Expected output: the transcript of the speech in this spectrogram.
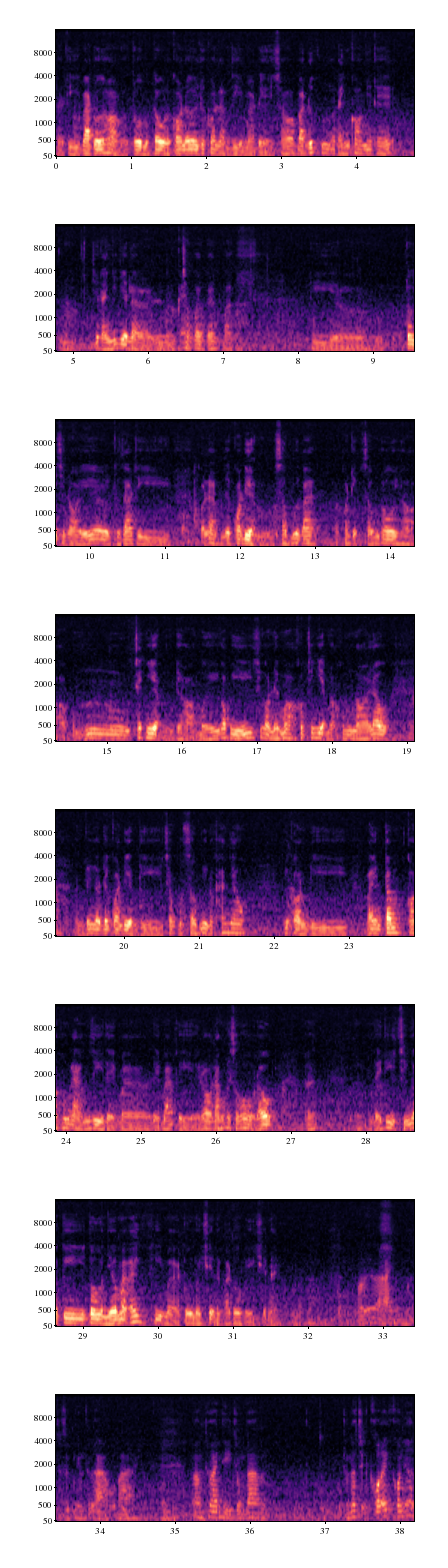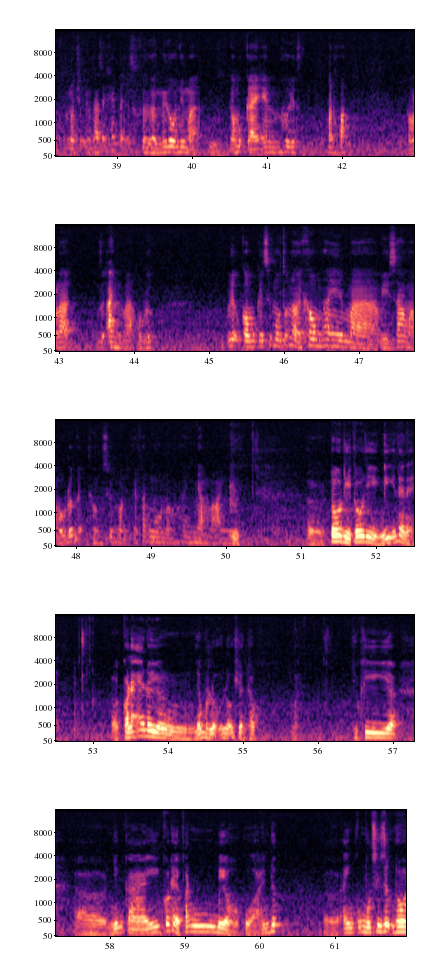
Ờ, thì ba tôi hỏi tôi một câu là con ơi con làm gì mà để cho ba đức nó đánh con như thế? Ừ. chỉ đánh như nhiên là okay. trong quanh em mà thì uh, tôi chỉ nói ờ, thực ra thì có là cái quan điểm sống của ba quan điểm sống thôi họ cũng trách nhiệm thì họ mới góp ý chứ còn nếu mà họ không trách nhiệm họ không nói đâu. Nên là đây quan điểm thì trong cuộc sống thì nó khác nhau. Chứ còn thì ba yên tâm con không làm gì để mà để ba phải lo lắng về xấu hổ đâu. Đấy. Đấy thì chính là khi tôi còn nhớ mãi khi mà tôi nói chuyện với ba đô về chuyện này. Có lẽ là anh thực sự niềm tự hào của ba anh à, thưa anh thì chúng ta chúng ta có lẽ có những nói chuyện chúng ta sẽ khép lại gần đây thôi nhưng mà ừ. có một cái em hơi băn khoăn. Đó là giữa anh và bầu đức. Liệu có một cái sự mâu thuẫn nào hay không? Hay mà vì sao mà bầu đức lại thường xuyên có những cái phát ngôn nó hay nhằm vào anh? Ừ, tôi thì tôi thì nghĩ này này. Ờ, có lẽ đây nếu một lỗi lỗi truyền thông nhiều khi uh, những cái có thể phát biểu của anh Đức uh, anh cũng muốn xây dựng thôi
